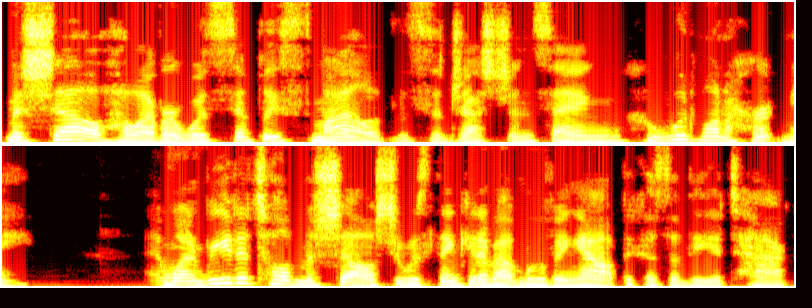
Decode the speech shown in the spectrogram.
Michelle, however, would simply smile at the suggestion, saying, Who would want to hurt me? And when Rita told Michelle she was thinking about moving out because of the attack,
